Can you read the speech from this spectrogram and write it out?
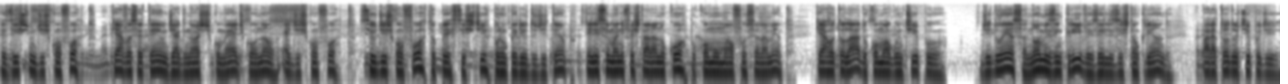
existe um desconforto. Quer você tenha um diagnóstico médico ou não, é desconforto. Se o desconforto persistir por um período de tempo, ele se manifestará no corpo como um mau funcionamento, que é rotulado como algum tipo de doença. Nomes incríveis eles estão criando para todo tipo de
